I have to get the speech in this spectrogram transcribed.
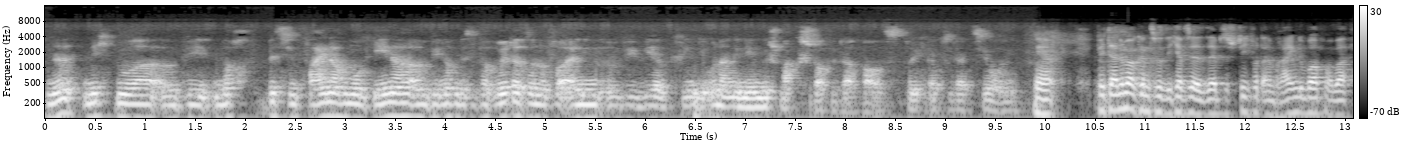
ne, nicht nur irgendwie noch ein bisschen feiner, homogener, irgendwie noch ein bisschen verröter, sondern vor allen Dingen irgendwie wir kriegen die unangenehmen Geschmacksstoffe daraus durch Oxidation. Ja. Vielleicht dann ganz kurz, ich habe ja selbst das Stichwort einem reingeworfen, aber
